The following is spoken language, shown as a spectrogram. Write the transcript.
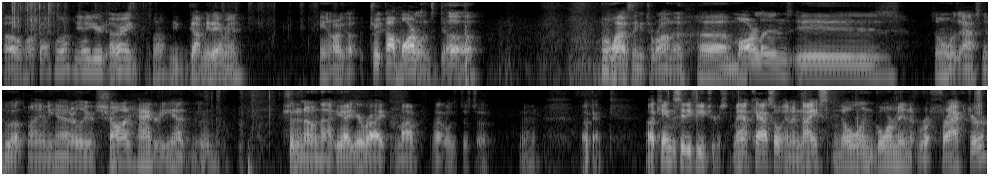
Oh, okay. Well, yeah, you're all right. Well, you got me there, man. Can't argue. Uh, oh, Marlins, duh. I don't know why I was thinking Toronto. Uh, Marlins is. Someone was asking who else Miami had earlier. Sean Haggerty. Yeah, should have known that. Yeah, you're right. My that was just a. Yeah. Okay. Uh, Kansas City Futures. Matt Castle, and a nice Nolan Gorman refractor.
